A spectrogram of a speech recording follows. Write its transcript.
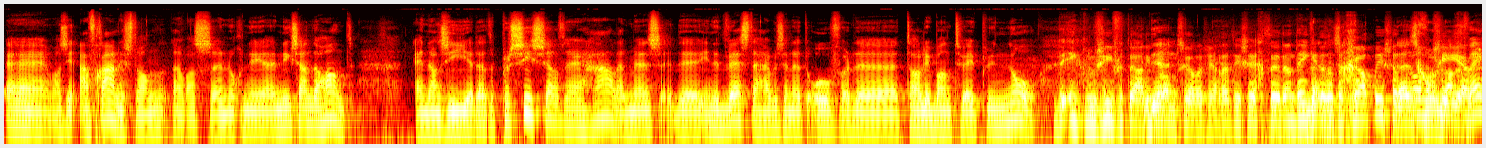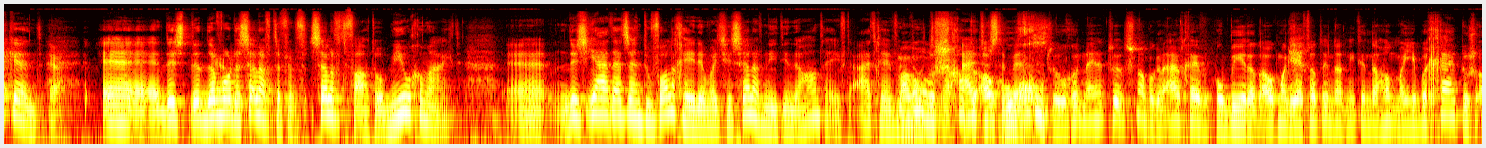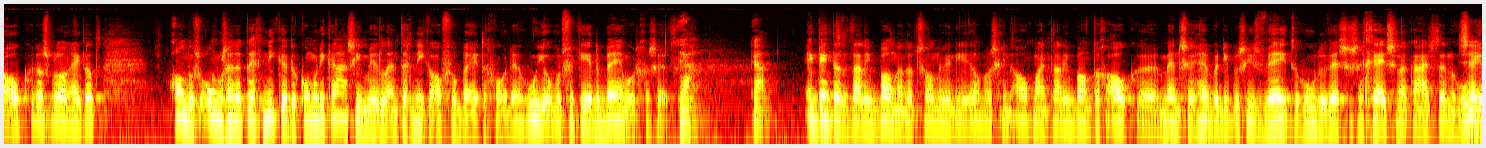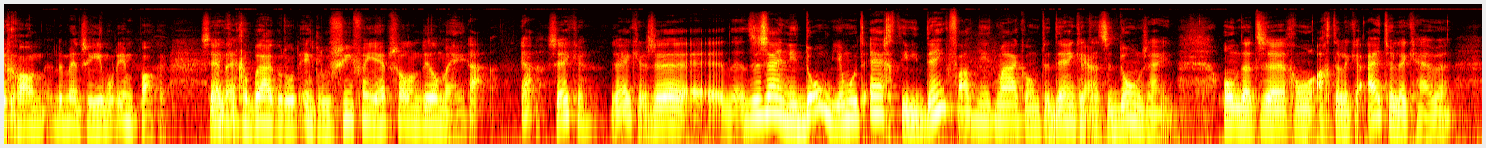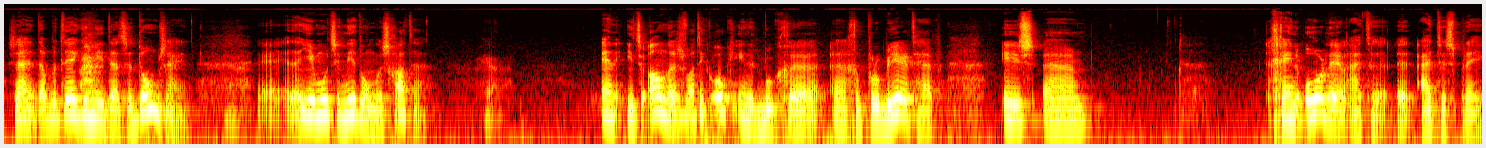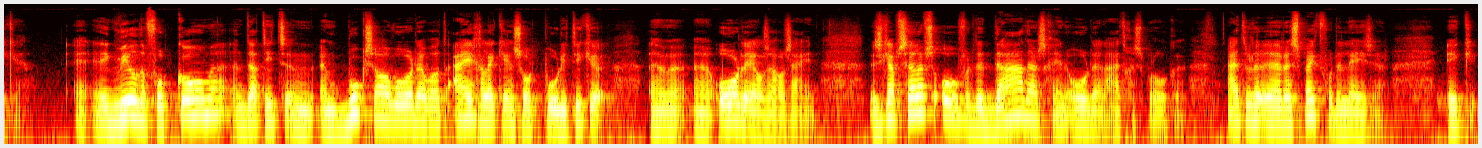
Ja, uh, was in Afghanistan, daar was uh, nog niks aan de hand. En dan zie je dat het precies hetzelfde herhalen. Mensen, de, in het Westen hebben ze het over de Taliban 2.0. De inclusieve Taliban de, zelfs, ja. Dat is echt, dan denk je dat, dat het een grap is. Dat, dat is gewoon lachwekkend. Ja. Uh, dus dan ja. worden dezelfde, dezelfde fouten opnieuw gemaakt. Uh, dus ja, dat zijn toevalligheden wat je zelf niet in de hand heeft. De uitgever maar we doet onderschatten ook hoe goed, hoe. Nee, dat snap ik. Een uitgever probeert dat ook, maar die heeft dat inderdaad niet in de hand. Maar je begrijpt dus ook, dat is belangrijk, dat andersom zijn de technieken, de communicatiemiddelen en technieken ook veel beter geworden. Hoe je op het verkeerde been wordt gezet. Ja, ja. Ik denk dat de Taliban, en dat zal nu in Iran misschien ook, maar in Taliban toch ook uh, mensen hebben die precies weten hoe de westerse geest in elkaar zit en hoe Zeker. je gewoon de mensen hier moet inpakken. Zeker. En, en gebruiken het woord inclusief en je hebt ze al een deel mee. Ja, ja zeker. zeker. Ze, ze zijn niet dom. Je moet echt die denkfout niet maken om te denken ja. dat ze dom zijn. Omdat ze gewoon achterlijke uiterlijk hebben. Zijn, dat betekent niet dat ze dom zijn. Je moet ze niet onderschatten. En iets anders, wat ik ook in het boek ge, uh, geprobeerd heb, is uh, geen oordeel uit te, uh, uit te spreken. en ik wilde voorkomen dat dit een, een, boek zou worden wat eigenlijk een soort politieke oordeel zou zijn. Dus ik heb zelfs over de daders geen oordeel uitgesproken. Uit respect voor de lezer. Ik,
